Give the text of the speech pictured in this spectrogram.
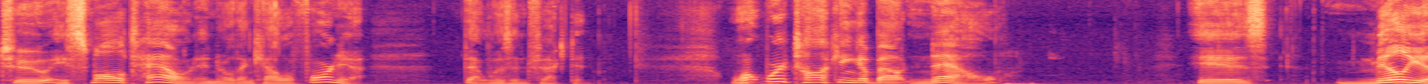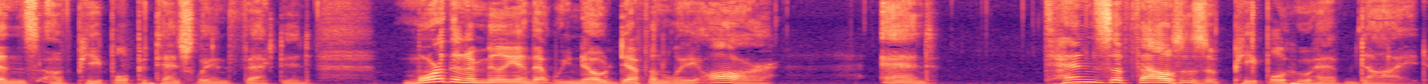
to a small town in Northern California that was infected. What we're talking about now is millions of people potentially infected, more than a million that we know definitely are, and tens of thousands of people who have died.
